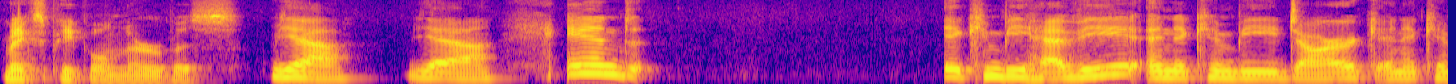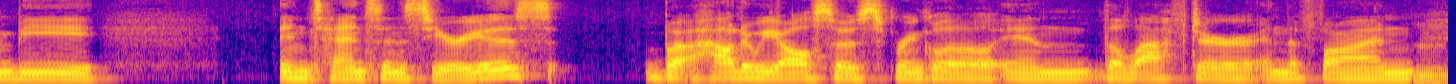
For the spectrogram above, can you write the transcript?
Makes people nervous. Yeah, yeah. And it can be heavy and it can be dark and it can be intense and serious but how do we also sprinkle in the laughter and the fun? Mm.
